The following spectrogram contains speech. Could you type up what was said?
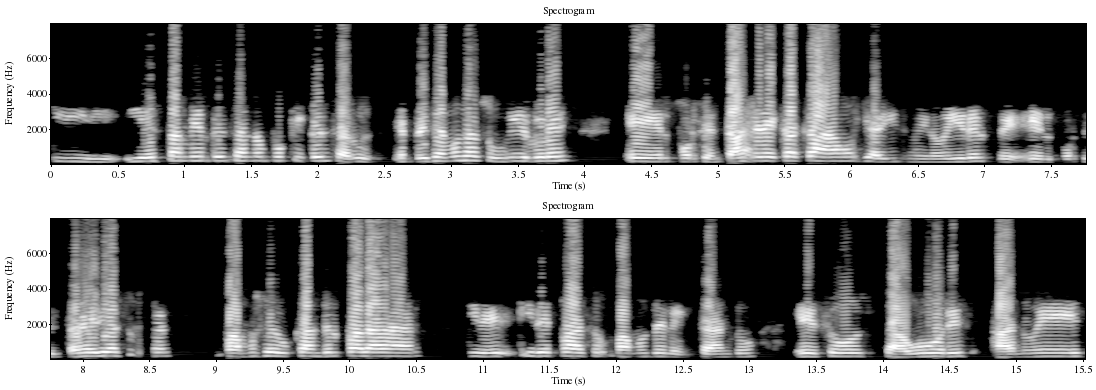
y, y es también pensando un poquito en salud. Empecemos a subirle el porcentaje de cacao y a disminuir el, el porcentaje de azúcar, vamos educando el paladar y de, y de paso vamos deleitando esos sabores a nuez,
